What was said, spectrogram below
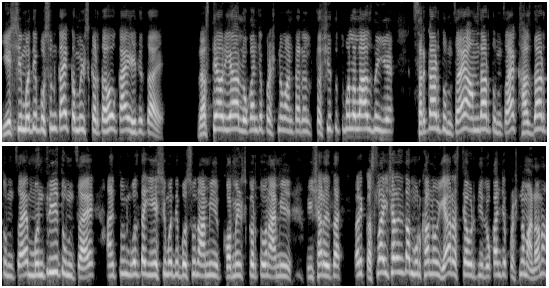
एसी मध्ये बसून काय कमेंट्स करता हो? काय हे देत आहे रस्त्यावर या लोकांचे प्रश्न मांडताना तशी तर तुम्हाला लाज नाहीये. सरकार तुमचं आहे आमदार तुमचा आहे खासदार तुमचा आहे मंत्रीही तुमचा आहे. आणि तुम्ही बोलता एसी मध्ये बसून आम्ही कॉमेंट्स करतो आणि आम्ही इशारा देता अरे कसला इशारा देता मूर्खानो? या रस्त्यावरती लोकांचे प्रश्न मांडा ना.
